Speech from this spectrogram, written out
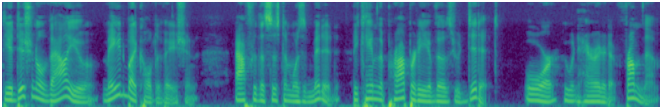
The additional value made by cultivation, after the system was admitted, became the property of those who did it, or who inherited it from them,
